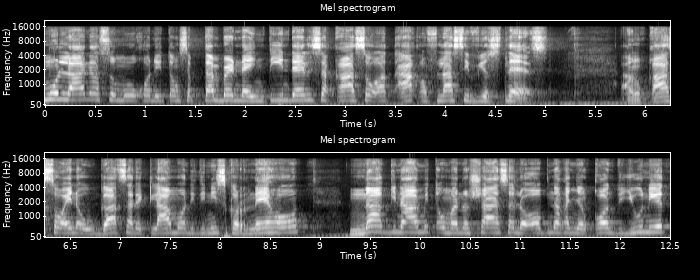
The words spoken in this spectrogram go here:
mula nang sumuko nitong September 19 dahil sa kaso at act of lasciviousness. Ang kaso ay naugat sa reklamo ni Denise Cornejo na ginamit umano siya sa loob ng kanyang condo unit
